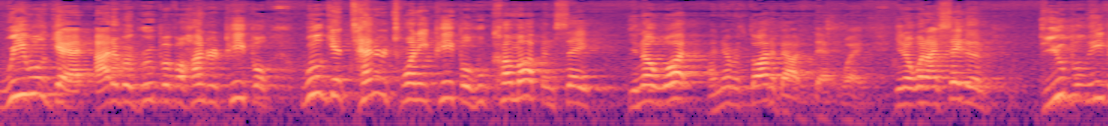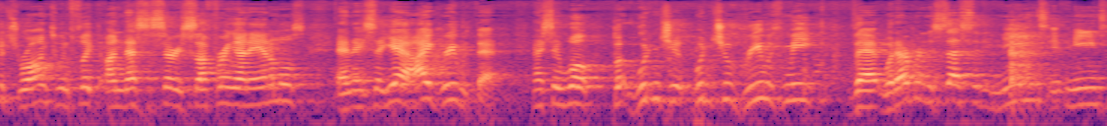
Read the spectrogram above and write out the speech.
we will get, out of a group of 100 people, we'll get 10 or 20 people who come up and say, you know what? I never thought about it that way. You know, when I say to them, do you believe it's wrong to inflict unnecessary suffering on animals? And they say, Yeah, I agree with that. And I say, Well, but wouldn't you, wouldn't you agree with me that whatever necessity means, it means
